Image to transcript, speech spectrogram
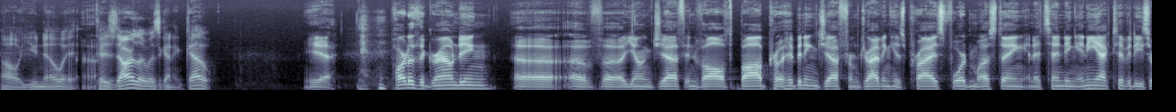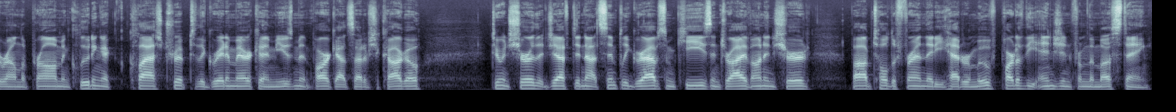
oh, you know Uh, it, because Darla was gonna go. Yeah. Part of the grounding uh, of uh, young Jeff involved Bob prohibiting Jeff from driving his prized Ford Mustang and attending any activities around the prom, including a class trip to the Great America Amusement Park outside of Chicago. To ensure that Jeff did not simply grab some keys and drive uninsured, Bob told a friend that he had removed part of the engine from the Mustang.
